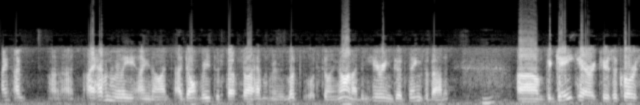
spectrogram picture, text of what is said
I, I, I, I haven't really, I, you know, I, I don't read the stuff, so I haven't really looked at what's going on. I've been hearing good things about it. Um, the gay characters, of course.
